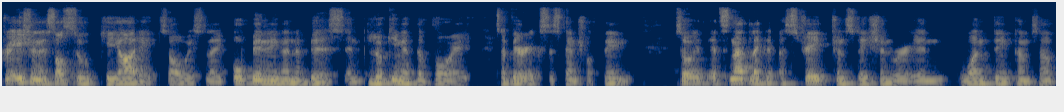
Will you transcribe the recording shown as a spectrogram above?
creation is also chaotic. It's always like opening an abyss and looking at the void. It's a very existential thing. So it, it's not like a, a straight translation wherein one thing comes out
